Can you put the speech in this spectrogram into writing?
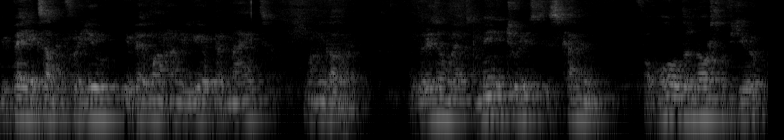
you pay, example for you, you pay 100 euro per night, one dollar. And the reason we have many tourists is coming from all the north of Europe,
